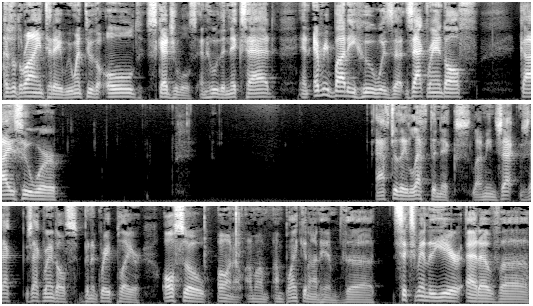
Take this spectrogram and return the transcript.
As with Ryan today, we went through the old schedules and who the Knicks had, and everybody who was uh, Zach Randolph, guys who were after they left the Knicks. I mean, Zach Zach Zach Randolph's been a great player. Also, oh no, I'm I'm, I'm blanking on him. The sixth man of the year out of uh,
